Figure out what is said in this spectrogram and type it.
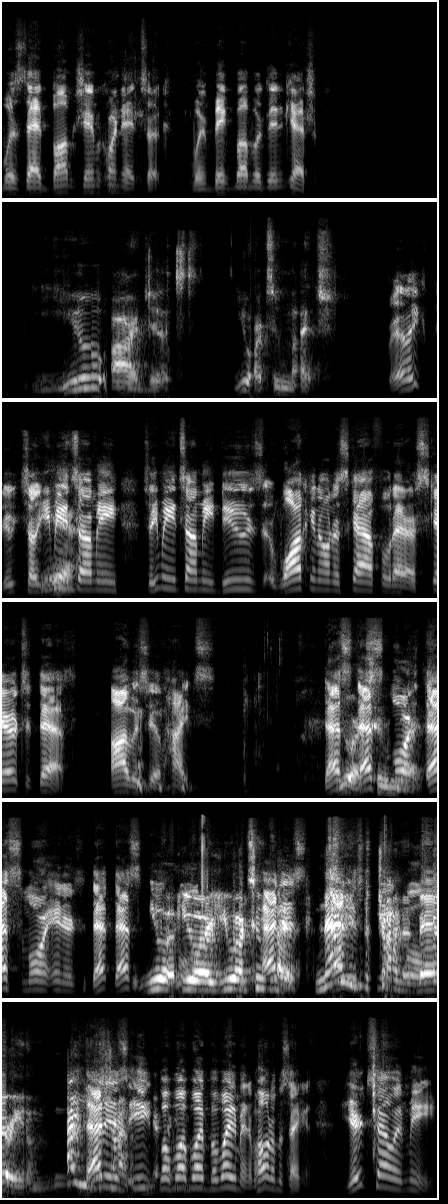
was that bump Jim Cornette took when Big Bubba didn't catch him. You are just you are too much. Really? So you mean Yeah. tell me? So you mean tell me dudes walking on a scaffold that are scared to death, obviously of heights? That's that's more much. that's more inter that that's You are you are you are too That much. is- now you're just trying to bury you're That is, e- but, but, but, but wait a minute. Hold on a second. You're telling me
